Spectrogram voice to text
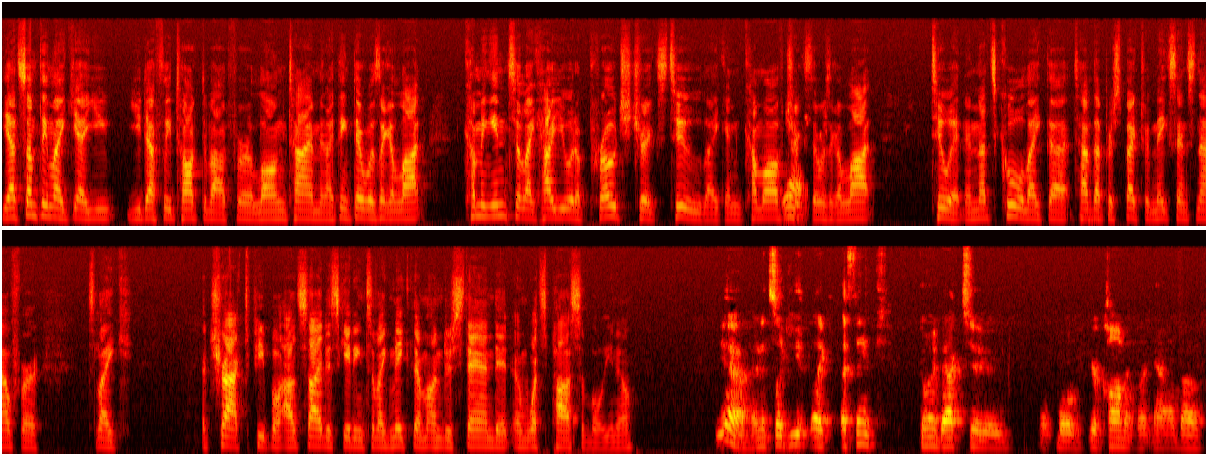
yeah, it's something like yeah, you you definitely talked about for a long time, and I think there was like a lot coming into like how you would approach tricks too, like and come off yeah. tricks. There was like a lot to it, and that's cool. Like that to have that perspective makes sense now for to like attract people outside of skating to like make them understand it and what's possible you know yeah and it's like you like i think going back to well your comment right now about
